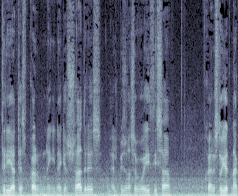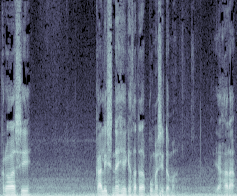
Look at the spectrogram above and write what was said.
Τρία τεστ που κάνουν οι γυναίκες στους άντρες. Ελπίζω να σε βοήθησα. Ευχαριστώ για την ακρόαση. Καλή συνέχεια και θα τα πούμε σύντομα. Γεια χαρά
